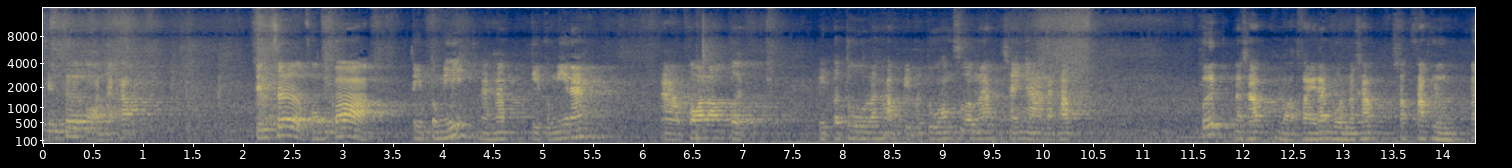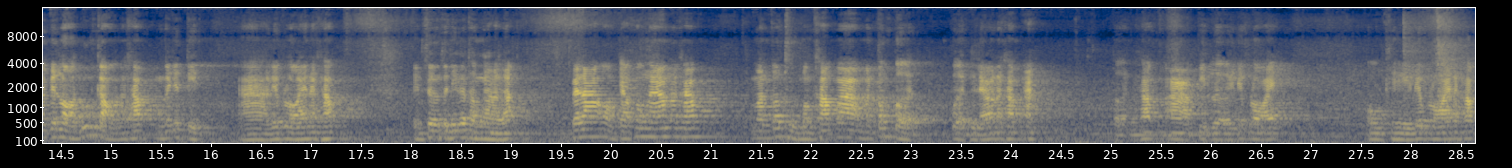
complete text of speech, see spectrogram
เซนเซอร์ก่อนนะครับ เซนเซอร์ผมก็ติดตรงนี้นะครับ ติดตรงนี้นะอ่าพอเราเปิดปิดประตูแล้วครับ ปิดประตูห้องส้วมนะใช้งานนะครับ ปึ๊ดนะครับ หลอดไฟด้านบนนะครับสักพักหนึ่งมันเป็นหลอดรุ่นเก่านะครับ มันก็จะติดอ่าเรียบร้อยนะครับเซนเซอร์ตัวนี้ก็ทำงานแล้ว เวลาออกจากห้องน้ำนะครับ มันก็ถูกบังคับว่ามันต้องเปิดเปิดอยู่แล้วนะครับอะเปิดนะครับอ่าปิดเลยเรียบร้อย โอเคเรียบร้อยนะครับ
